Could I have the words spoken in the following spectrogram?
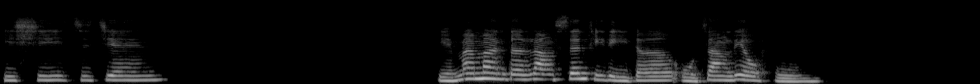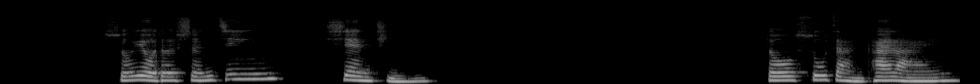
一吸之间，也慢慢的让身体里的五脏六腑，所有的神经。腺体都舒展开来，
